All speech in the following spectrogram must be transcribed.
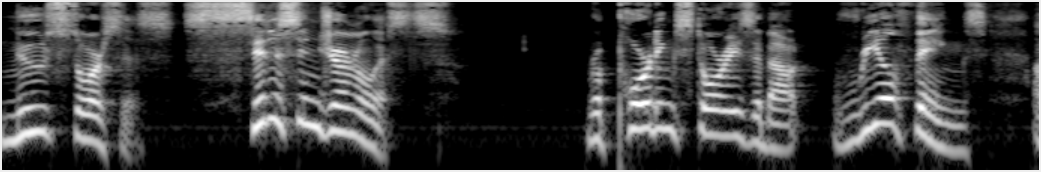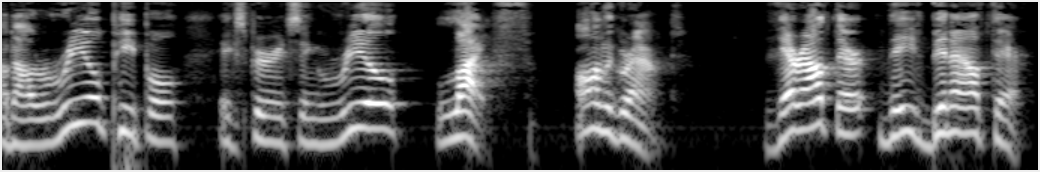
news sources, citizen journalists reporting stories about real things, about real people experiencing real life on the ground. They're out there. They've been out there.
